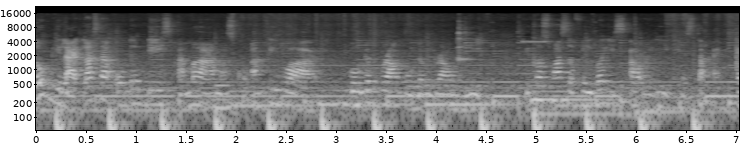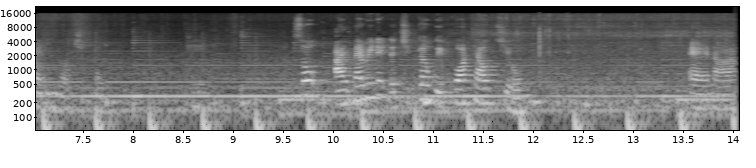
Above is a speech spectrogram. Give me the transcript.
Don't be like last time olden days, Amma must cook until uh, golden brown, golden brown meat. Because once the flavor is out already, you can start adding your chicken. Okay. So I marinate the chicken with tiao jiu and uh,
